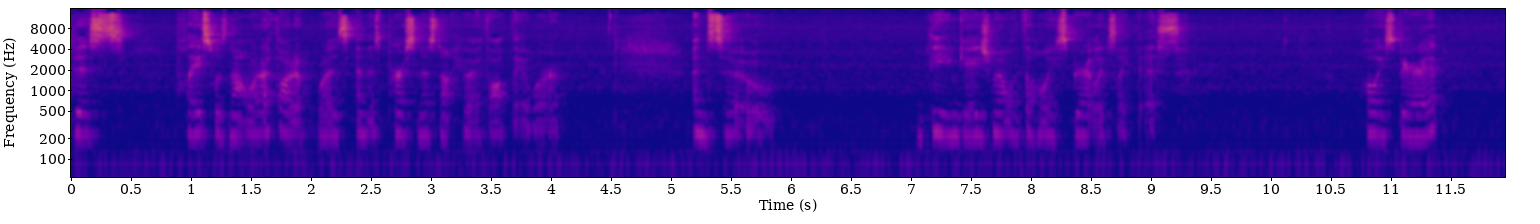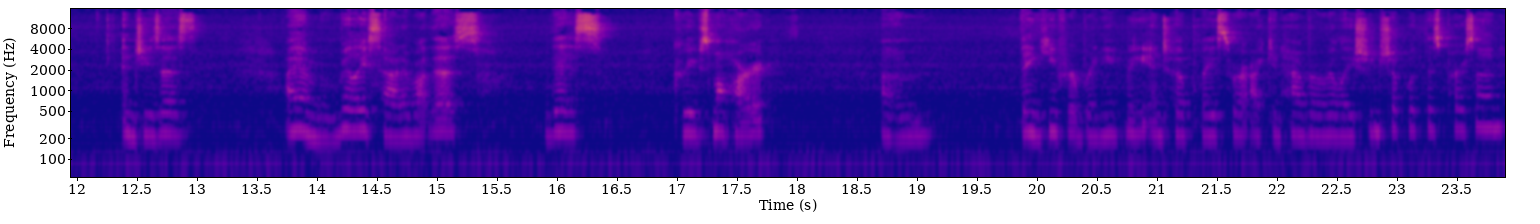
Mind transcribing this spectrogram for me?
this place was not what I thought it was, and this person is not who I thought they were. And so the engagement with the Holy Spirit looks like this Holy Spirit and Jesus, I am really sad about this. This grieves my heart. Um, thank you for bringing me into a place where I can have a relationship with this person,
